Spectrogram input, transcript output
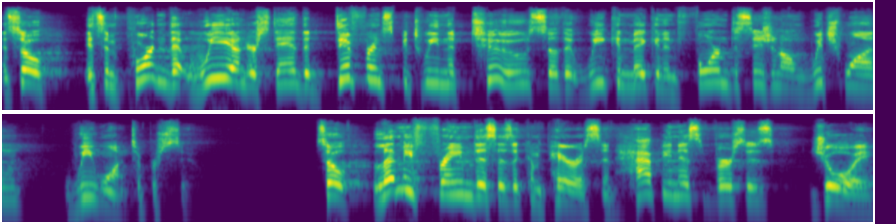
And so it's important that we understand the difference between the two so that we can make an informed decision on which one we want to pursue. So let me frame this as a comparison happiness versus joy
